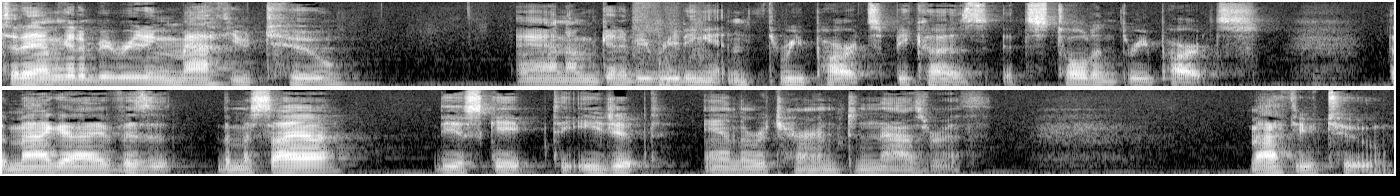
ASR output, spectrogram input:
Today I'm going to be reading Matthew 2, and I'm going to be reading it in three parts because it's told in three parts the Magi visit the Messiah, the escape to Egypt, and the return to Nazareth. Matthew 2.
